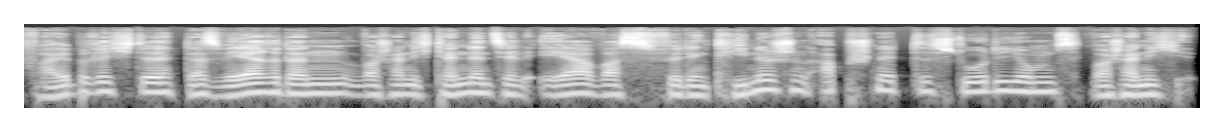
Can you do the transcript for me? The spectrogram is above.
Fallberichte. Das wäre dann wahrscheinlich tendenziell eher was für den klinischen Abschnitt des Studiums. Wahrscheinlich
